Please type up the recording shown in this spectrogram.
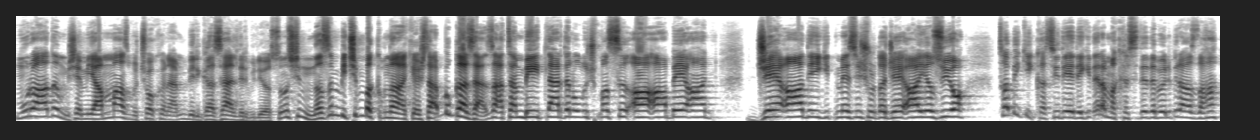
Muradım şemi yanmaz mı? Çok önemli bir gazeldir biliyorsunuz. Şimdi nazım biçim bakımından arkadaşlar bu gazel. Zaten beyitlerden oluşması A, A, B, A, C, A diye gitmesi. Şurada C, A yazıyor. Tabii ki kasideye de gider ama kasidede böyle biraz daha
